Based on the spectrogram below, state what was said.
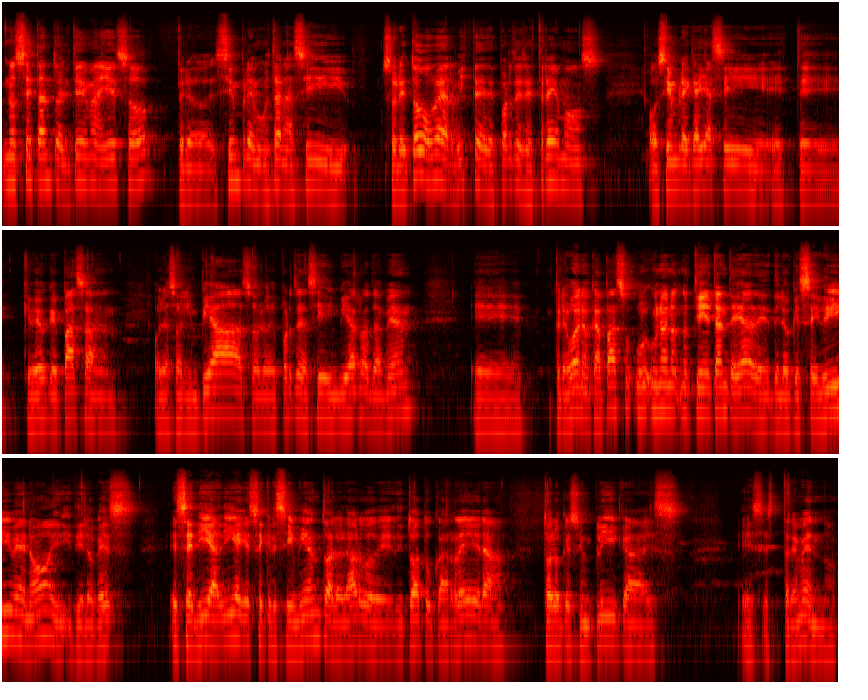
no sé tanto el tema y eso, pero siempre me gustan así, sobre todo ver, ¿viste? Deportes extremos, o siempre que hay así, este, que veo que pasan, o las Olimpiadas, o los deportes así de invierno también. Eh, pero bueno, capaz uno no, tiene tanta idea de, lo que se vive, ¿no? Y de lo que es ese día a día y ese crecimiento a lo largo de, toda tu carrera, todo lo que eso implica, es, es, tremendo.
